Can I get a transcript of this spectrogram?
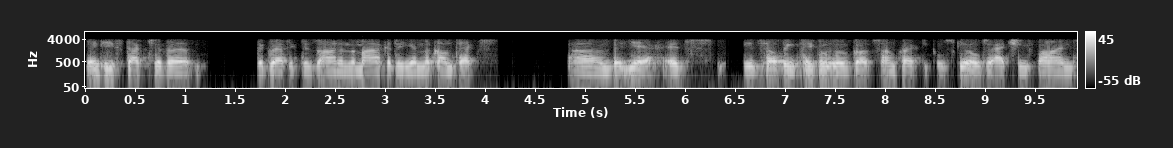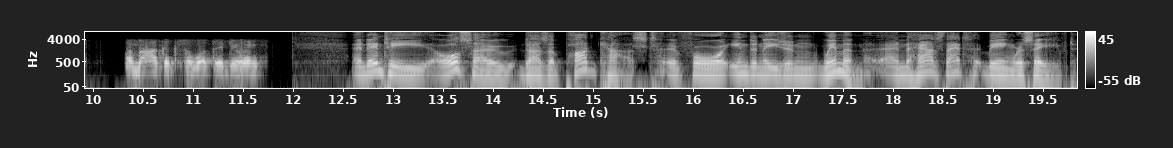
and he's stuck to the the graphic design and the marketing and the contacts. Um, but yeah, it's it's helping people who have got some practical skill to actually find a market for what they're doing. And Enti also does a podcast for Indonesian women. And how's that being received?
